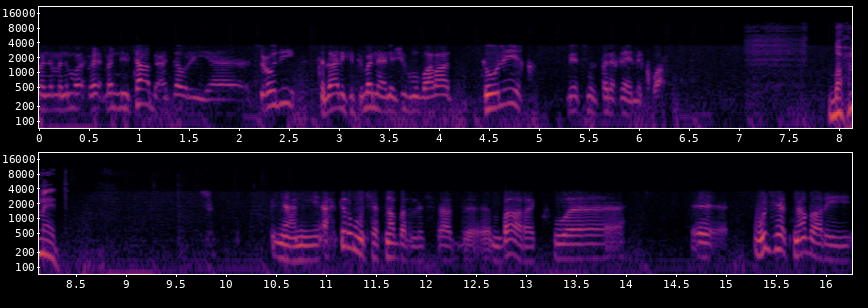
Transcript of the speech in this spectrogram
من من, من يتابع الدوري آه، السعودي. كذلك يتمنى أن يشوف مباراة تليق باسم الفريقين الكبار. أبو حميد يعني أحترم وجهة نظر الأستاذ مبارك و آه، وجهة نظري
